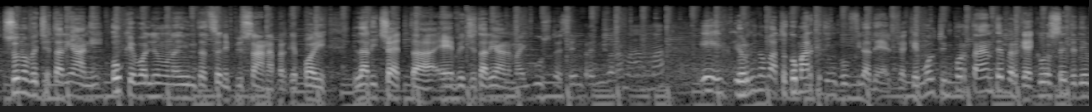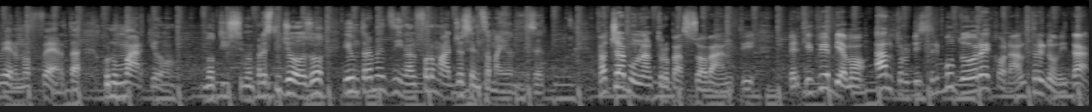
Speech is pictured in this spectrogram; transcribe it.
sono vegetariani o che vogliono un'alimentazione più sana perché poi la ricetta è vegetariana ma il gusto è sempre viva la mamma e il rinnovato co-marketing con Philadelphia che è molto importante perché consente di avere un'offerta con un marchio notissimo e prestigioso e un tramezzino al formaggio senza maionese. Facciamo un altro passo avanti perché qui abbiamo altro distributore con altre novità.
